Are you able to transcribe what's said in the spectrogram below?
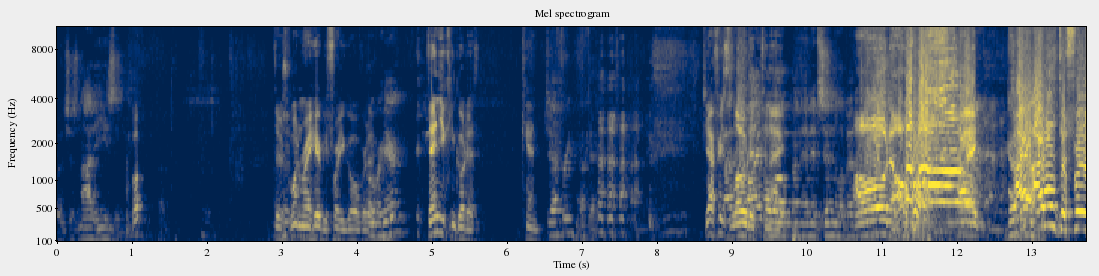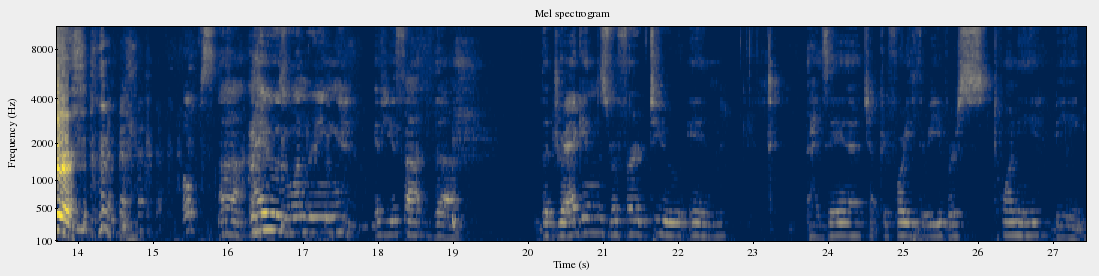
which is not easy. Whoop. There's one right here before you go over to. Over here, Then you can go to Ken. Jeffrey. Okay. Jeffrey's Got his loaded Bible tonight. Open and it's in Leviticus. Oh no! All right, Go I. I will defer. Oops. Uh, I was wondering if you thought the the dragons referred to in Isaiah chapter 43 verse 20 being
